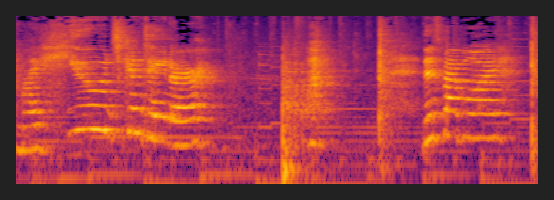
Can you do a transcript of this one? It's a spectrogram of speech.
my huge container. This bad boy,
